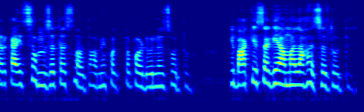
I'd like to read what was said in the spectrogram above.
तर काहीच समजतच नव्हतं. आम्ही फक्त पडूनच होतो. बाकी सगळे आम्हाला हसत होते.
